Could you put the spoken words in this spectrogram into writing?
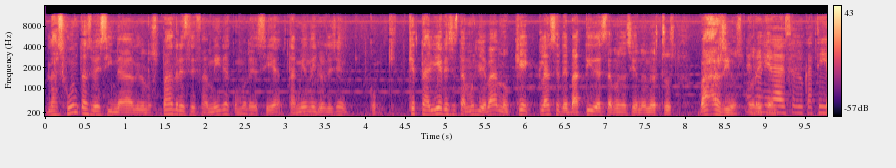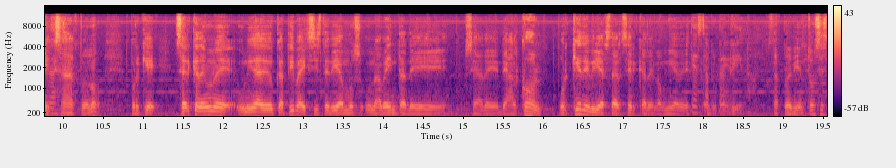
las juntas vecinales, los padres de familia, como decía, también ellos decían ¿qué, talleres estamos llevando, qué clase de batida estamos haciendo en nuestros barrios, por en unidades educativas. Exacto, ¿no? Porque cerca de una unidad educativa existe, digamos, una venta de, o sea, de, alcohol. ¿Por qué debería estar cerca de la unidad educativa? Está prohibido. Está prohibido. Entonces,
